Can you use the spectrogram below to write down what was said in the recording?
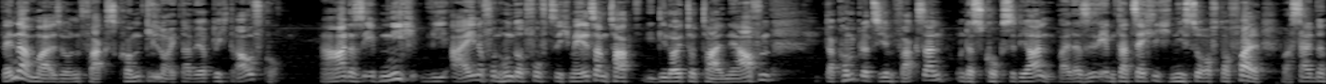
wenn da mal so ein Fax kommt, die Leute da wirklich drauf gucken. Ja, das ist eben nicht wie eine von 150 Mails am Tag, die die Leute total nerven, da kommt plötzlich ein Fax an und das guckst du dir an, weil das ist eben tatsächlich nicht so oft der Fall. Du hast halt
